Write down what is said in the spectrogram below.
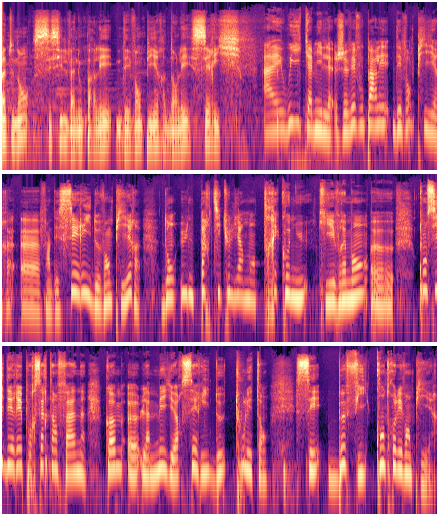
Maintenant, Cécile va nous parler des vampires dans les séries. Ah oui, Camille, je vais vous parler des vampires, euh, enfin des séries de vampires, dont une particulièrement très connue, qui est vraiment euh, considérée pour certains fans comme euh, la meilleure série de tous les temps. C'est Buffy contre les vampires.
